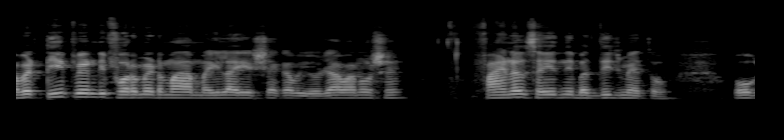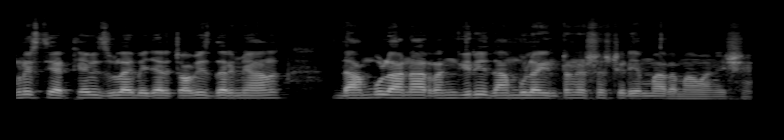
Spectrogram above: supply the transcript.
હવે ટી ટ્વેન્ટી ફોર્મેટમાં મહિલા એશિયા કપ યોજાવાનો છે. ફાઇનલ સહિતની બધી જ મેચો ઓગણીસથી અઠ્યાવીસ જુલાઈ બે હજાર ચોવીસ દરમિયાન દાંબુલાના રંગીરી દાંબુલા ઇન્ટરનેશનલ સ્ટેડિયમમાં રમાવાની છે.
